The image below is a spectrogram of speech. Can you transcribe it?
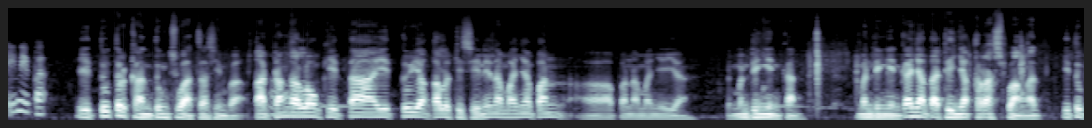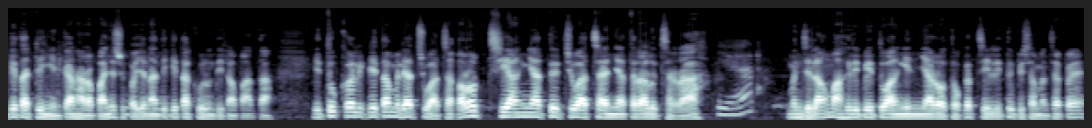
ini Pak? Itu tergantung cuaca sih Mbak. Kadang Oh. kalau kita itu yang kalau di sini namanya pan eh, apa namanya ya mendinginkan. Mendinginkan yang tadinya keras banget itu kita dinginkan harapannya supaya nanti kita gulung tidak patah. Itu kalau kita melihat cuaca. Kalau siangnya tuh cuacanya terlalu cerah, Ya. menjelang maghrib itu anginnya rodo kecil itu bisa mencapai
